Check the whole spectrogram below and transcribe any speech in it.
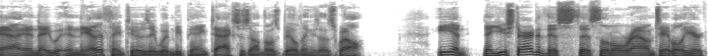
yeah, and they and the other thing too is they wouldn't be paying taxes on those buildings as well. Ian, now you started this this little roundtable here.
